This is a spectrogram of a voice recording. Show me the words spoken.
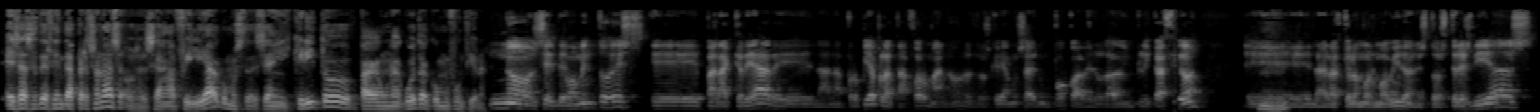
esas 700 personas o sea, se han afiliado, cómo se, se han inscrito, pagan una cuota, ¿cómo funciona? No, sí, de momento es eh, para crear eh, la, la, propia plataforma, ¿no? Nosotros queríamos saber un poco, haber dado implicación. Eh, uh -huh. La verdad es que lo hemos movido en estos tres días.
